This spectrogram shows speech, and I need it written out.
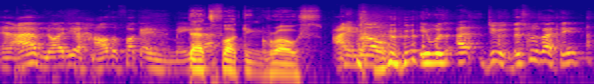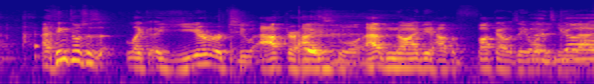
And I have no idea how the fuck I made That's that. fucking gross. I know. it was I, dude, this was I think I think this was like a year or two after high school. I have no idea how the fuck I was able to do that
